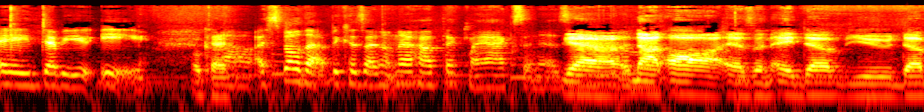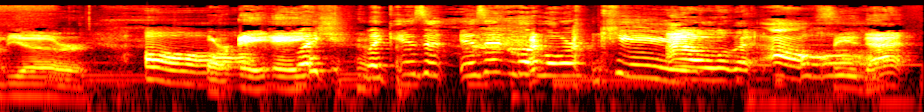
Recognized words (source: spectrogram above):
A W E. Okay. Uh, I spell that because I don't know how thick my accent is. yeah, not aw as an A W W or Aw. or AH. Like, like, is it is it the Lord that- Oh. See that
